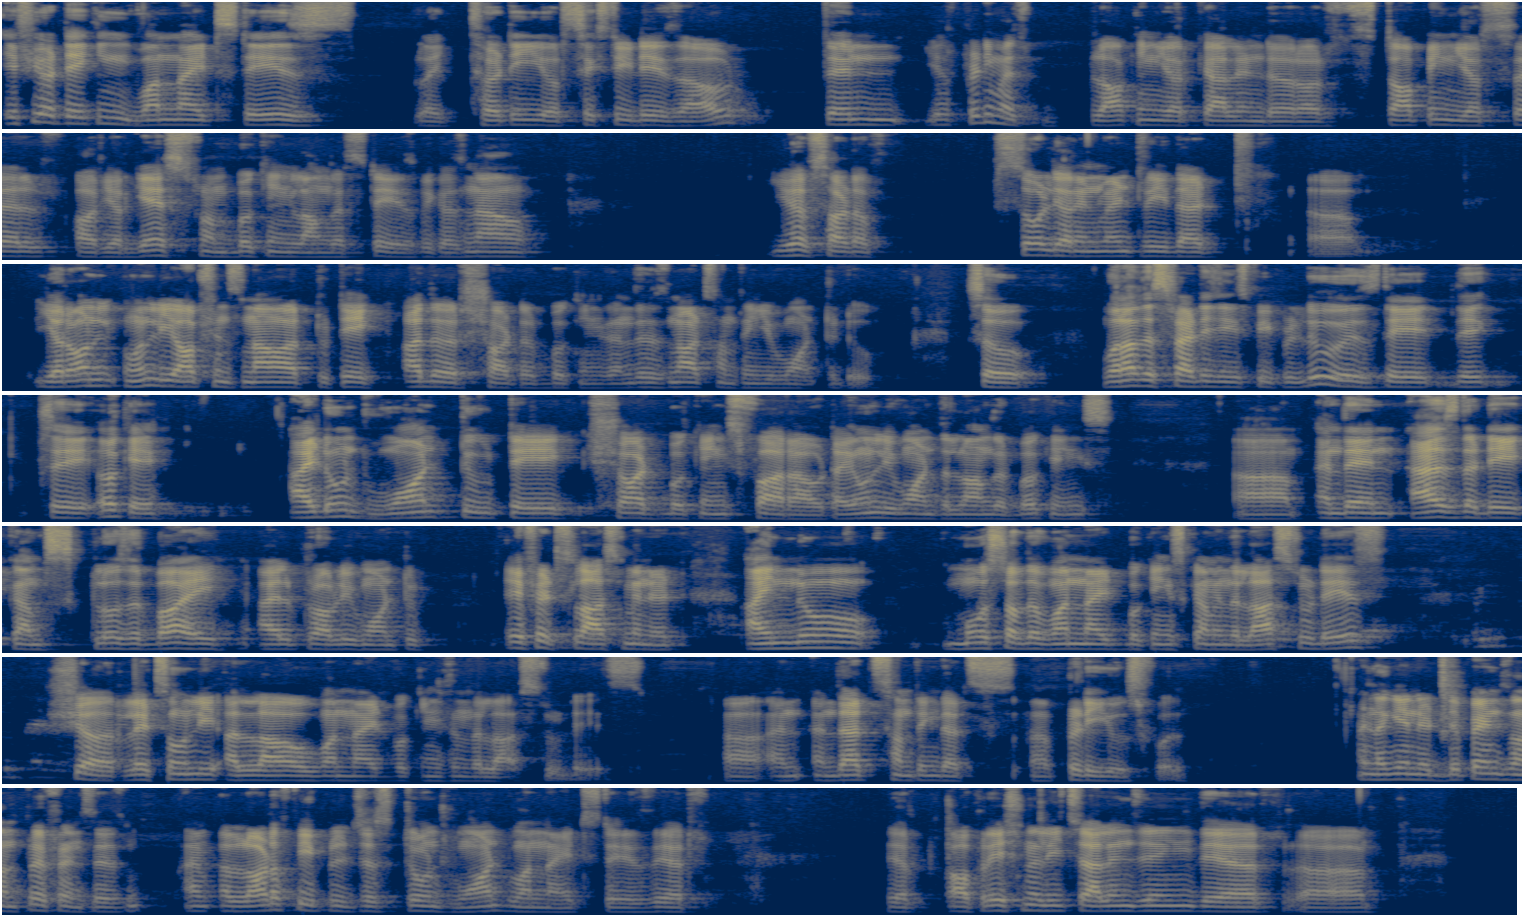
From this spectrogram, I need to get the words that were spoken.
if you're taking one night stays like 30 or 60 days out, then you're pretty much blocking your calendar or stopping yourself or your guests from booking longer stays because now you have sort of sold your inventory that uh, your only, only options now are to take other shorter bookings, and this is not something you want to do. So one of the strategies people do is they, they say, okay, I don't want to take short bookings far out. I only want the longer bookings. Um, and then as the day comes closer by, I'll probably want to, if it's last minute, I know most of the one night bookings come in the last two days. Sure, let's only allow one night bookings in the last two days. Uh, and, and that's something that's uh, pretty useful. And again, it depends on preferences. A lot of people just don't want one night stays. They're they're operationally challenging. They're uh,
